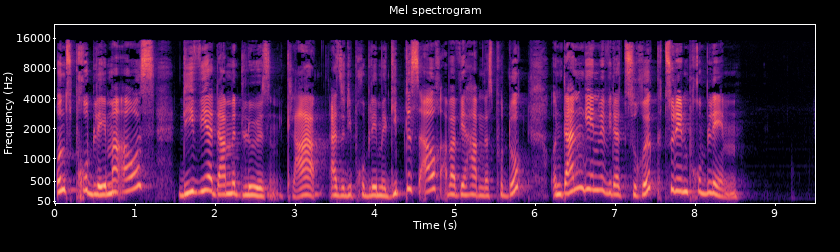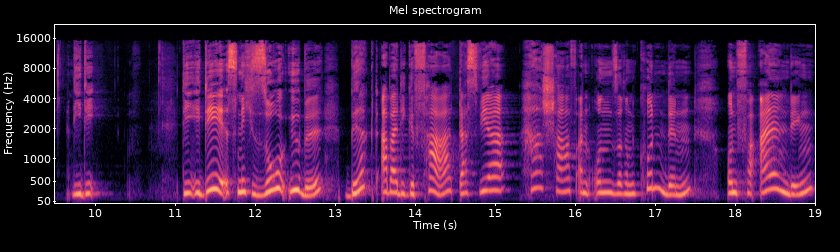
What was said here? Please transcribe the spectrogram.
uns Probleme aus, die wir damit lösen. Klar, also die Probleme gibt es auch, aber wir haben das Produkt und dann gehen wir wieder zurück zu den Problemen. Die, die, die Idee ist nicht so übel, birgt aber die Gefahr, dass wir haarscharf an unseren Kundinnen und vor allen Dingen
